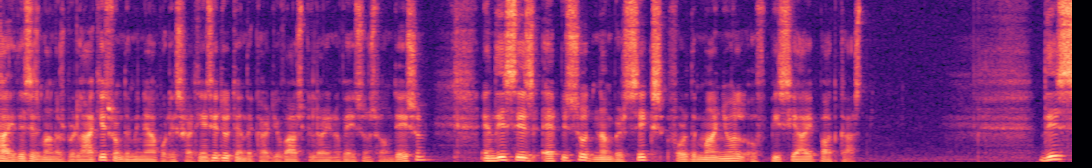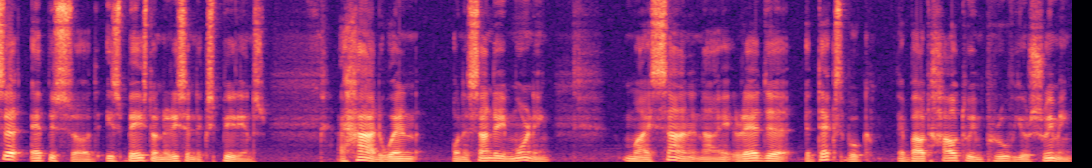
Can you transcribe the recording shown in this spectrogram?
Hi, this is Manos Brilakis from the Minneapolis Heart Institute and the Cardiovascular Innovations Foundation, and this is episode number six for the Manual of PCI podcast. This uh, episode is based on a recent experience I had when, on a Sunday morning, my son and I read a, a textbook about how to improve your swimming.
